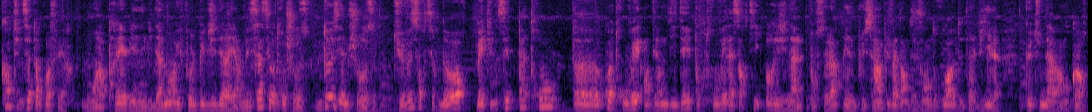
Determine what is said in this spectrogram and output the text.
quand tu ne sais pas quoi faire. Bon après, bien évidemment, il faut le budget derrière, mais ça c'est autre chose. Deuxième chose, tu veux sortir dehors, mais tu ne sais pas trop euh, quoi trouver en termes d'idées pour trouver la sortie originale. Pour cela, rien de plus simple, tu vas dans des endroits de ta ville que tu n'as encore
